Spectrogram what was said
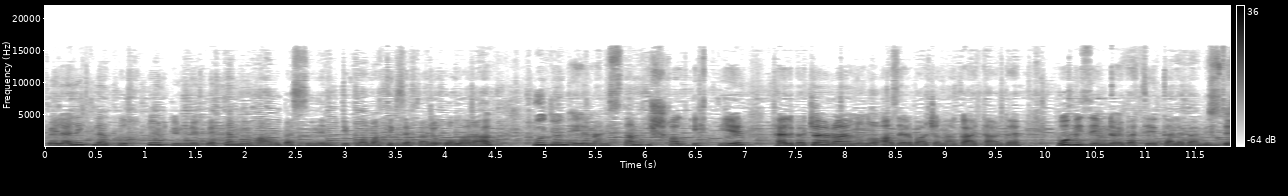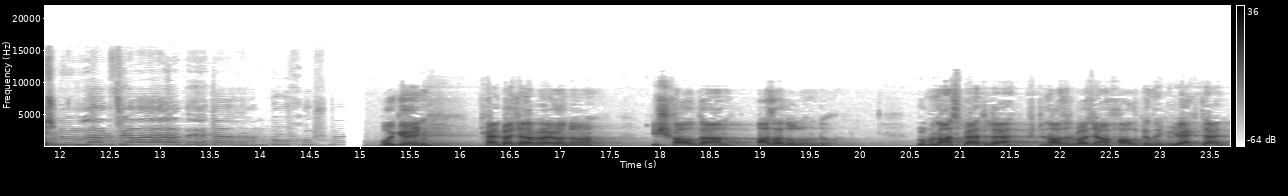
Beləliklə 44 günlük Vətən müharibəsinin diplomatik zəfəri olaraq bu gün Ermənistan işğal etdiyi Kəlbəcər rayonunu Azərbaycana qaytardı. Bu bizim növbəti qələbəmizdir. Bu gün Kəlbəcər rayonu işğaldan azad olundu. Bu münasibətlə bütün Azərbaycan xalqını ürəkdən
